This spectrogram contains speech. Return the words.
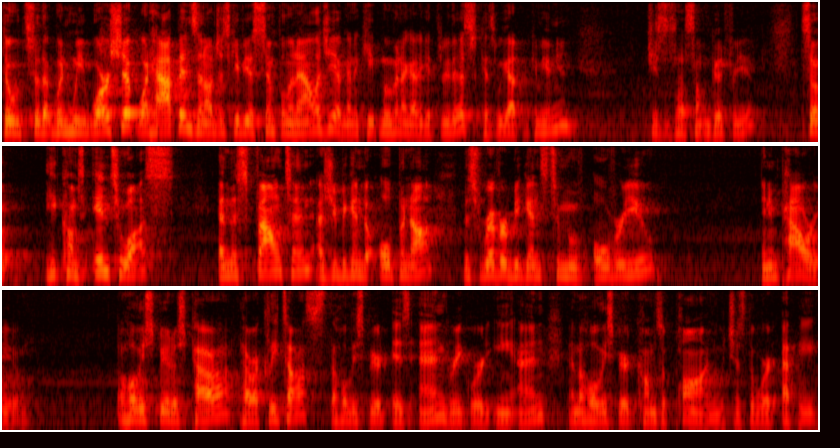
so, so that when we worship, what happens? And I'll just give you a simple analogy. I'm going to keep moving. I got to get through this because we got communion. Jesus has something good for you. So he comes into us, and this fountain, as you begin to open up, this river begins to move over you and empower you. The Holy Spirit is para, parakletos. The Holy Spirit is en, Greek word en, and the Holy Spirit comes upon, which is the word epi,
